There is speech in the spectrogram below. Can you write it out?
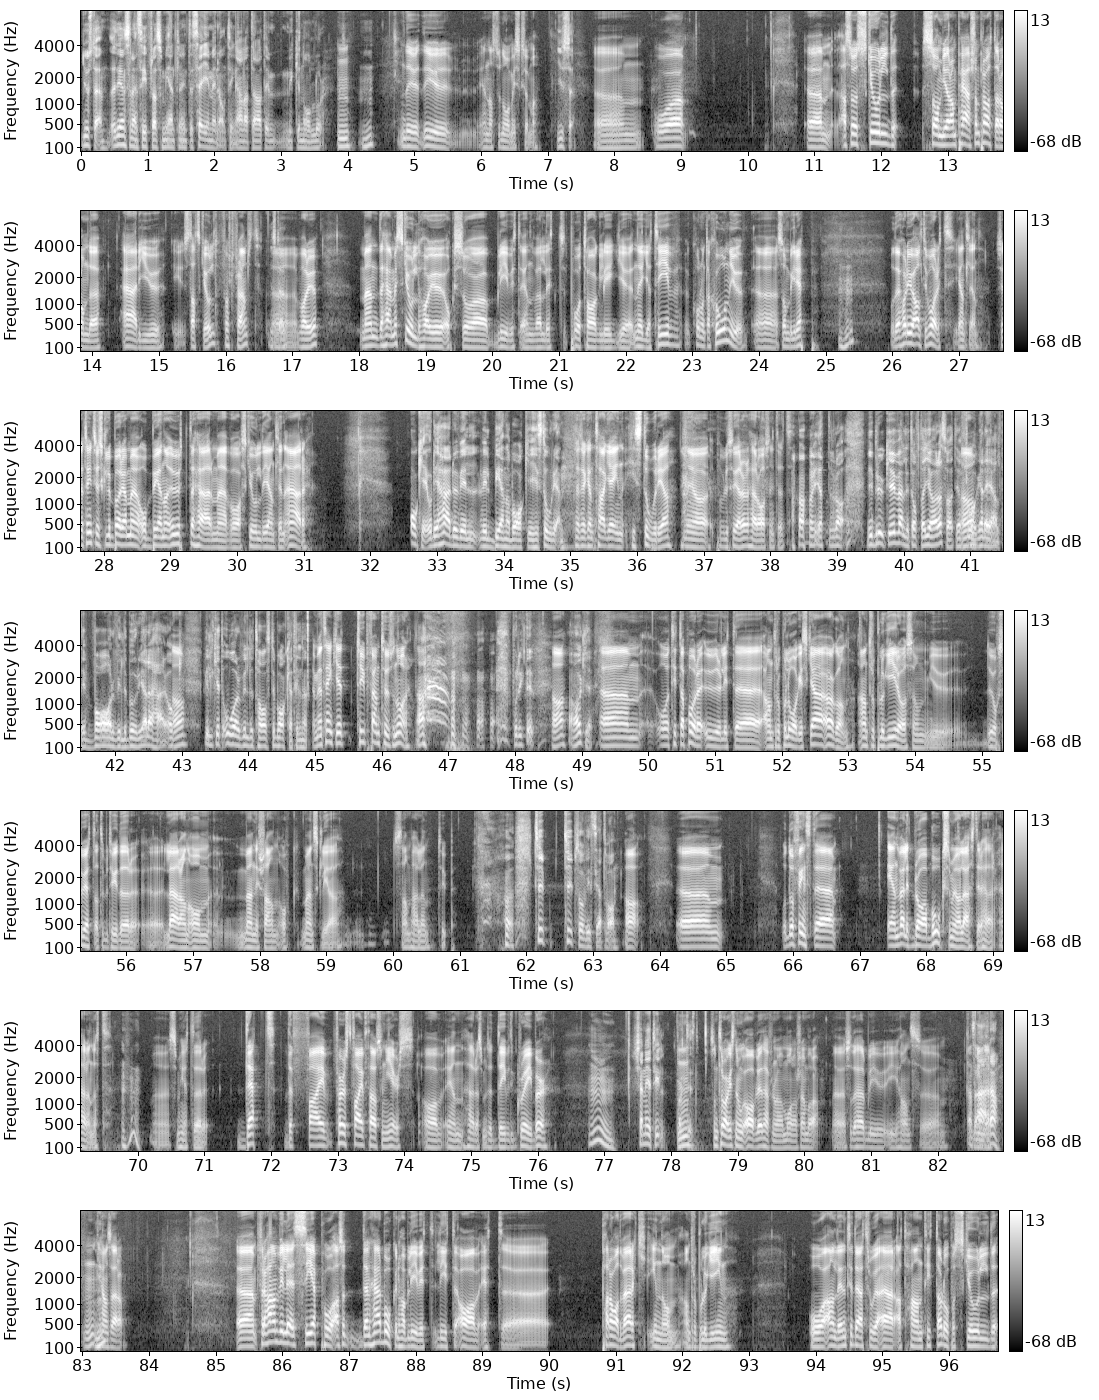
Just det, det är en sån här siffra som egentligen inte säger mig någonting annat än att det är mycket nollor. Mm. Mm. Det, är, det är ju en astronomisk summa. Just det. Ehm, och ehm, Alltså skuld, som Göran Persson pratar om det, är ju statsskuld först och främst. Eh, var det ju. Men det här med skuld har ju också blivit en väldigt påtaglig eh, negativ konnotation ju, eh, som begrepp. Mhm. Och det har det ju alltid varit egentligen. Så jag tänkte vi skulle börja med att bena ut det här med vad skuld egentligen är. Okej, och det är här du vill, vill bena bak i historien. Så att jag kan tagga in historia när jag publicerar det här avsnittet. Ja, Jättebra. Vi brukar ju väldigt ofta göra så att jag Ja. frågar dig alltid var vill du börja det här och Ja. vilket år vill du ta oss tillbaka till nu? Men jag tänker typ 5000 år. På riktigt? Ja. Ja, okej. Ehm, och titta på det ur lite antropologiska ögon. Antropologi då som ju du också vet att det betyder eh, läran om människan och mänskliga samhällen typ. Typ, typ så visste jag att det var. Ja. Ehm, och då finns det en väldigt bra bok som jag har läst i det här ärendet. Mhm. eh, som heter Debt, the five, first 5000 years av en herre som heter David Graeber. Mm. Känner jag till Mm. faktiskt. Som tragiskt nog avled här för några månader sedan bara. Eh, så det här blir ju i hans eh, Alltså ära. Mm, I Mm. hans ära. Eh, för han ville se på, alltså den här boken har blivit lite av ett eh, paradverk inom antropologin. Och anledningen till det tror jag är att han tittar då på skuld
